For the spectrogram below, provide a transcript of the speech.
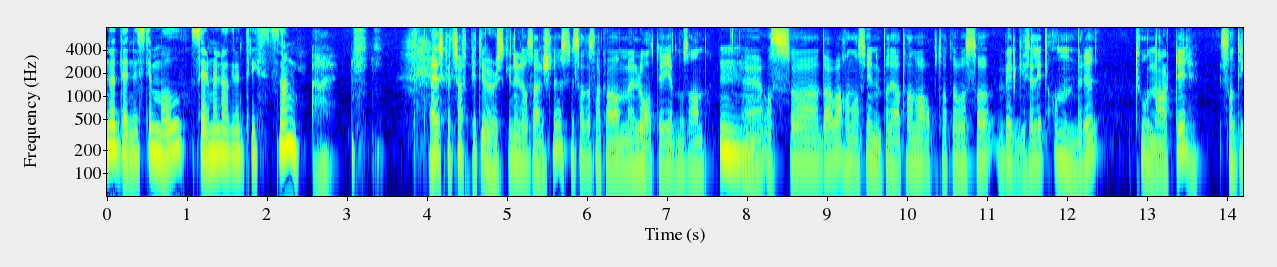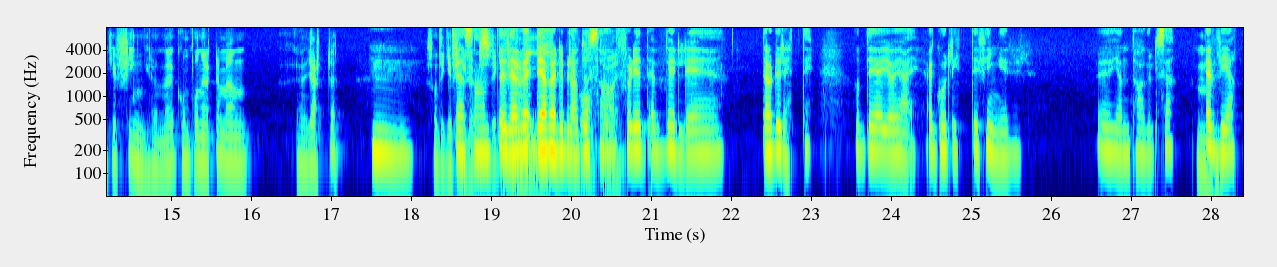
nødvendigvis til moll selv om jeg lager en trist sang. Nei. Jeg husker jeg traff Peter Erskine i Los Angeles. Vi satt og snakka om låter hjemme hos han. Mm. Eh, og så, Da var han også inne på det at han var opptatt av å velge seg litt andre tonearter. Sånn at ikke fingrene komponerte, men eh, hjertet. Mm. Sånn at ikke Det er sant. Det, det, er, det er veldig bra du sa, for det er veldig Det har du rett i. Og det gjør jeg. Jeg går litt i fingergjentagelse. Mm. Jeg vet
